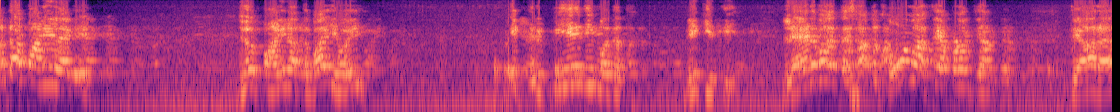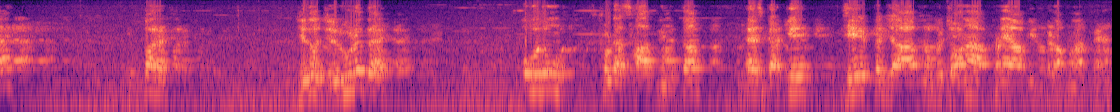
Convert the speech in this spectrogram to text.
ਅੱਧਾ ਪਾਣੀ ਲੈ ਗਏ। ਜਦੋਂ ਪਾਣੀ ਨਾਲ ਤਬਾਹੀ ਹੋਈ, ਇੱਕ ਰੁਪਏ ਦੀ ਮਦਦ ਨਹੀਂ ਕੀਤੀ। ਲੈਣ ਵਾਸਤੇ ਸਭ ਖੋਣ ਵਾਸਤੇ ਆਪਣਾ ਤਿਆਰ ਤਿਆਰ ਹੈ। ਪਰ ਜਦੋਂ ਜ਼ਰੂਰਤ ਹੈ, ਉਦੋਂ ਤੁਹਾਡਾ ਸਾਥ ਨਹੀਂ ਦਿੱਤਾ। ਇਸ ਕਰਕੇ ਜੇ ਪੰਜਾਬ ਨੂੰ ਬਚਾਉਣਾ, ਆਪਣੇ ਆਪ ਹੀ ਖੜਾ ਹੋਣਾ ਪੈਣਾ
